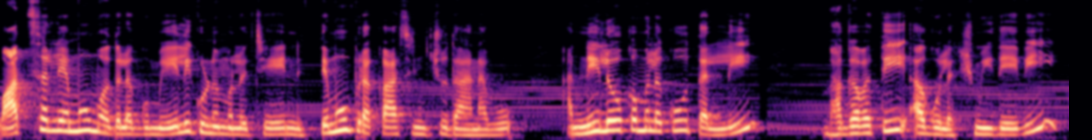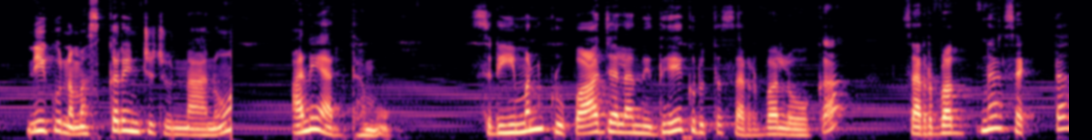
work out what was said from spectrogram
వాత్సల్యము మొదలగు మేలిగుణములచే నిత్యము ప్రకాశించుదానవు అన్ని లోకములకు తల్లి భగవతి అగు లక్ష్మీదేవి నీకు నమస్కరించుచున్నాను అని అర్థము. శ్రీమన్ కృపాజలనిధే కృత సర్వలోక సర్వజ్ఞ శక్త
